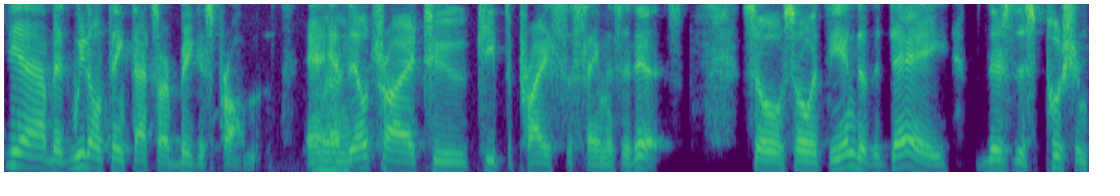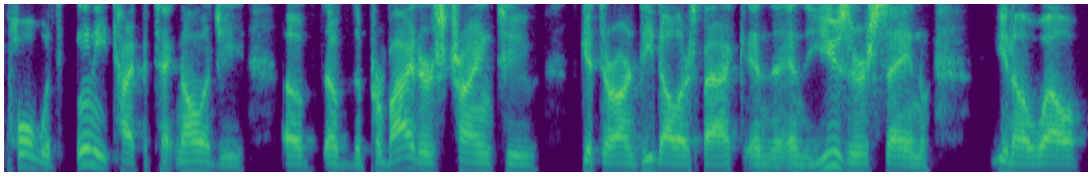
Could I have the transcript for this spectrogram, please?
yeah, but we don't think that's our biggest problem. And, right. and they'll try to keep the price the same as it is. So, so at the end of the day, there's this push and pull with any type of technology of, of the providers trying to get their R&D dollars back and the, and the users saying, you know, well,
